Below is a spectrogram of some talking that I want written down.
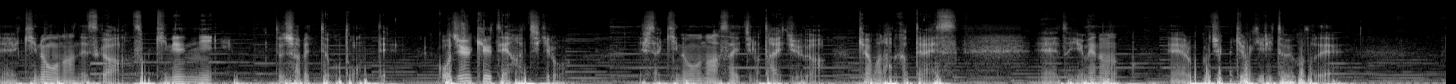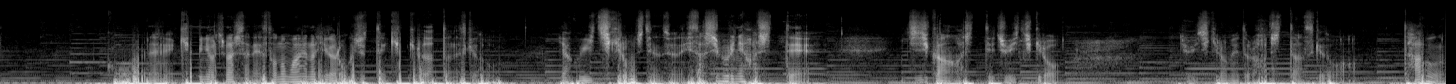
えー、昨日なんですが、記念にちょっと喋っておこうと思って、59.8キロでした。昨日の朝一の体重が。今日はまだ測ってないです。えっ、ー、と、夢の、えー、60キロ切りということで、に落ちましたね。その前の日が60.9キロだったんですけど、約1キロ落ちてるんですよね。久しぶりに走って、1時間走って11キロ、11キロメートル走ったんですけど、多分、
